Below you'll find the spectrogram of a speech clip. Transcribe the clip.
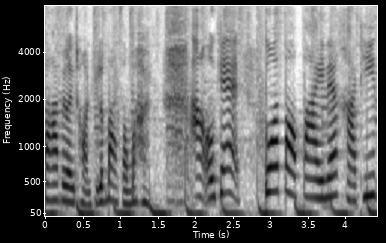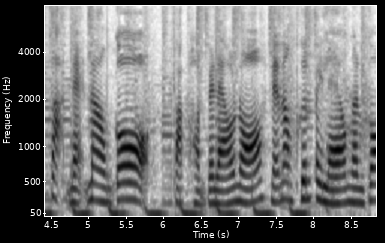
ต้าไปเลยถอนทีละบาท2บาทอะโอเค ตัวต่อไปนะคะที่จะแนะนำก็ ฝากถอนไปแล้วเนาะแนะนำเพื่อนไปแล้วงั้นก็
